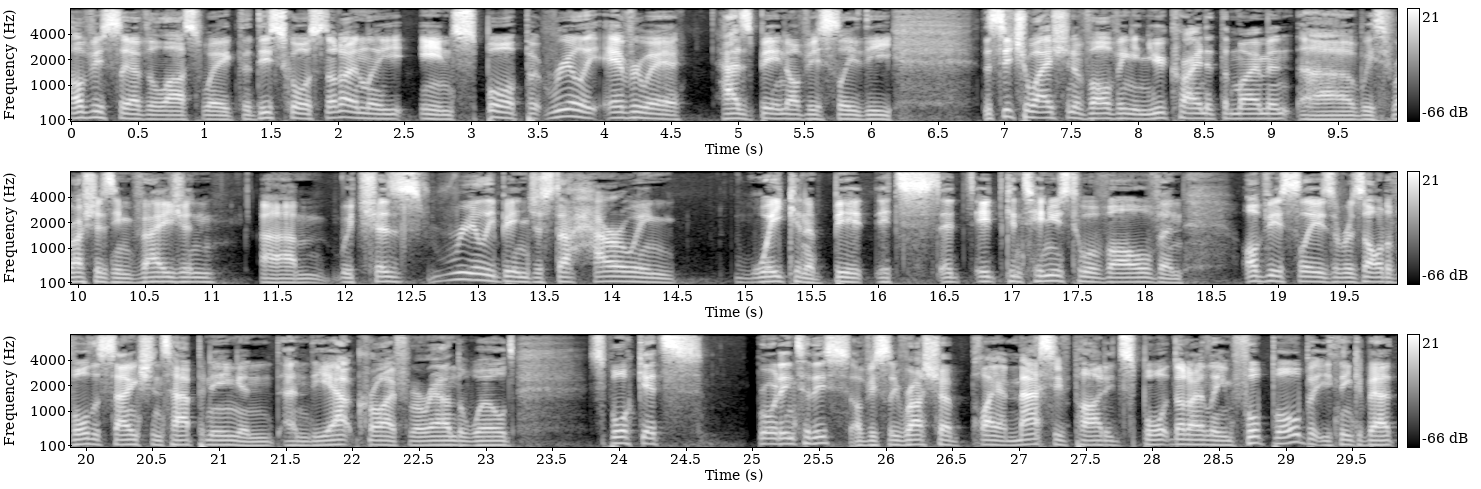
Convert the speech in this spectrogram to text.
obviously over the last week, the discourse not only in sport but really everywhere has been obviously the the situation evolving in Ukraine at the moment uh, with Russia's invasion, um, which has really been just a harrowing week and a bit. It's it, it continues to evolve and. Obviously, as a result of all the sanctions happening and, and the outcry from around the world, sport gets brought into this. Obviously, Russia play a massive part in sport, not only in football, but you think about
